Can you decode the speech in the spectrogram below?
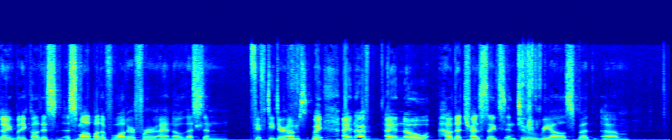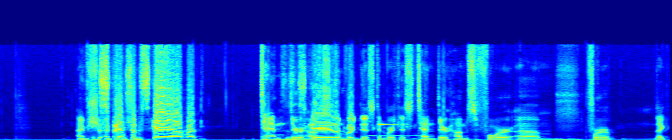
like what do you call this? A small bottle of water for I don't know less than fifty dirhams. Wait, I don't know if I don't know how that translates into riyals, but um, I'm sure I'm pretty sure Expensive scam. Ten This dirhams. Convert this. Convert this. Ten dirhams for um for like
